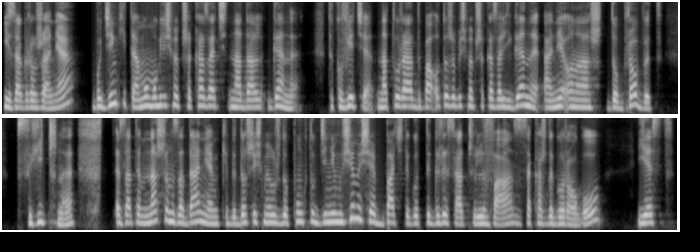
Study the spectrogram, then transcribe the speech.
i zagrożenie, bo dzięki temu mogliśmy przekazać nadal geny. Tylko wiecie, natura dba o to, żebyśmy przekazali geny, a nie o nasz dobrobyt psychiczny. Zatem naszym zadaniem, kiedy doszliśmy już do punktu, gdzie nie musimy się bać tego tygrysa czy lwa za każdego rogu, jest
